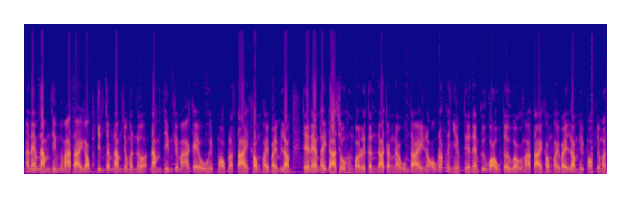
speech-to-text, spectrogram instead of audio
Anh em nằm thêm cái mã tài gốc 9.5 cho mình nữa. Nằm thêm cái mã kèo hiệp 1 là tài 0,75 thì anh em thấy đa số thằng Brighton đá trận nào cũng tài nổ rất là nhiều. Thì anh em cứ bầu tư vào cái mã tài 0,75 hiệp 1 cho mình.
